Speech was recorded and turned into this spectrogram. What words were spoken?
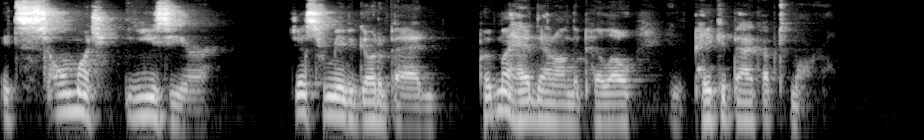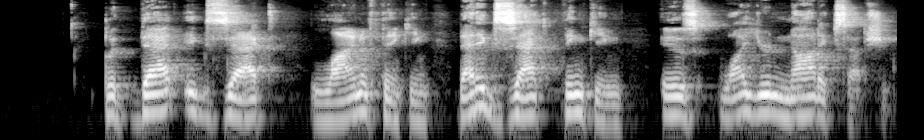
it's so much easier just for me to go to bed, put my head down on the pillow, and pick it back up tomorrow. But that exact line of thinking, that exact thinking is why you're not exceptional.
